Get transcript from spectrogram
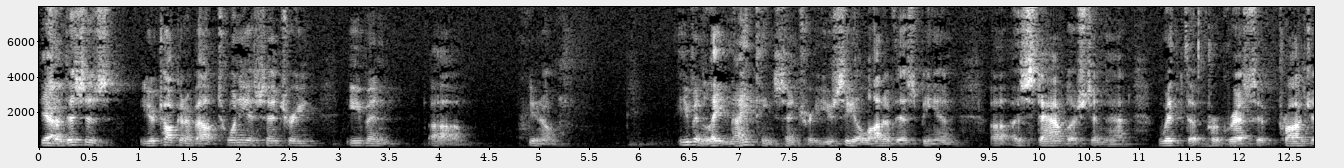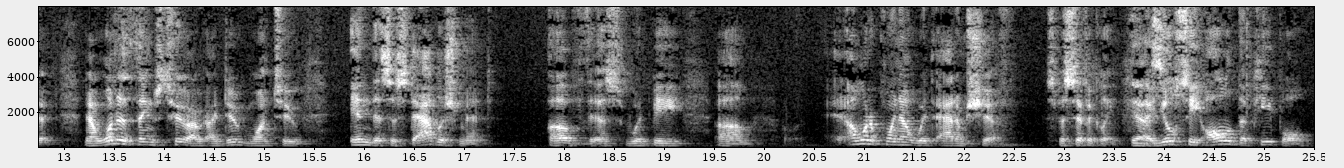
Yeah. So this is you're talking about 20th century, even uh, you know, even late 19th century. You see a lot of this being. Uh, established in that with the progressive project. Now, one of the things too, I, I do want to, in this establishment of this, would be um, I want to point out with Adam Schiff specifically Yes. that you'll see all of the people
